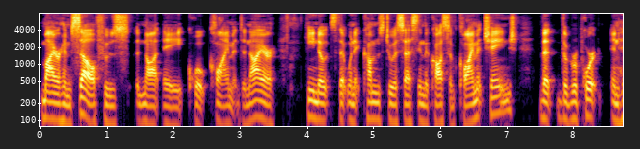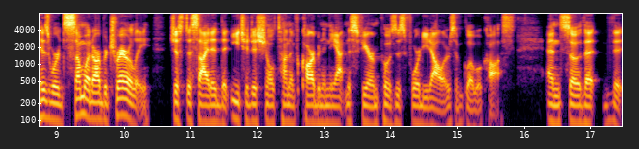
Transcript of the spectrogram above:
Meyer himself, who's not a quote climate denier, he notes that when it comes to assessing the costs of climate change, that the report, in his words, somewhat arbitrarily just decided that each additional ton of carbon in the atmosphere imposes $40 of global costs. And so that that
